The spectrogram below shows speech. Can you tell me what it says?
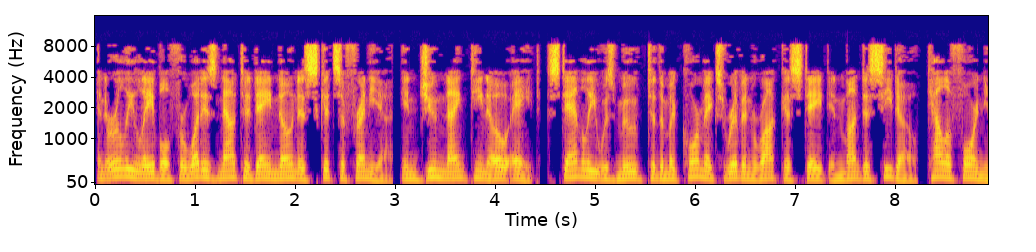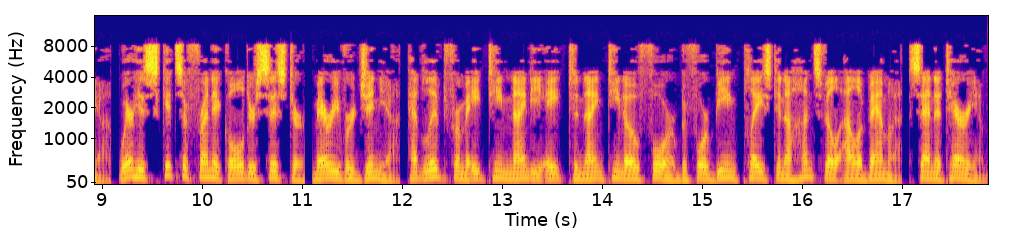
an early label for what is now today known as schizophrenia. In June 1908, Stanley was moved to the McCormick's Riven Rock estate in Montecito, California, where his schizophrenic older sister, Mary Virginia, had lived from 1898 to 1904 before being placed in a Huntsville, Alabama, sanitarium.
